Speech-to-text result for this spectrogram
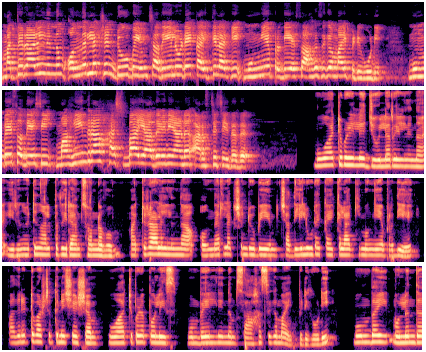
മറ്റൊരാളിൽ നിന്നും ഒന്നര ലക്ഷം രൂപയും ചതിയിലൂടെ കൈക്കലാക്കി മുങ്ങിയ പ്രതിയെ സാഹസികമായി പിടികൂടി. മുംബൈ സ്വദേശി മഹീന്ദ്ര ഹഷ്ബ യാദവിനെയാണ് അറസ്റ്റ് ചെയ്തത്. മൂവാറ്റുപുഴയിലെ ജ്വല്ലറിയിൽ നിന്ന് ഇരുന്നൂറ്റി നാൽപ്പത് ഗ്രാം സ്വർണവും മറ്റൊരാളിൽ നിന്ന് ഒന്നര ലക്ഷം രൂപയും ചതിയിലൂടെ കൈക്കലാക്കി മുങ്ങിയ പ്രതിയെ പതിനെട്ട് വർഷത്തിനു ശേഷം മൂവാറ്റുപുഴ പോലീസ് മുംബൈയിൽ നിന്നും സാഹസികമായി പിടികൂടി. മുംബൈ മുലുന്ത്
